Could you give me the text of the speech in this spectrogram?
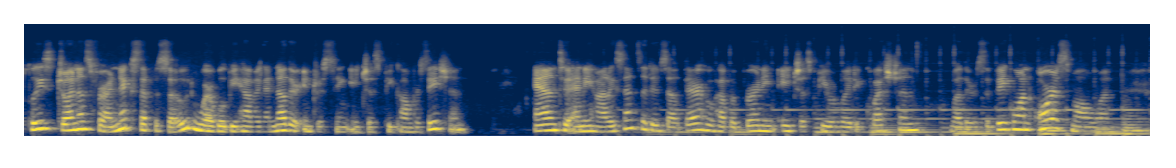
Please join us for our next episode where we'll be having another interesting HSP conversation. And to any highly sensitives out there who have a burning HSP related question, whether it's a big one or a small one,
